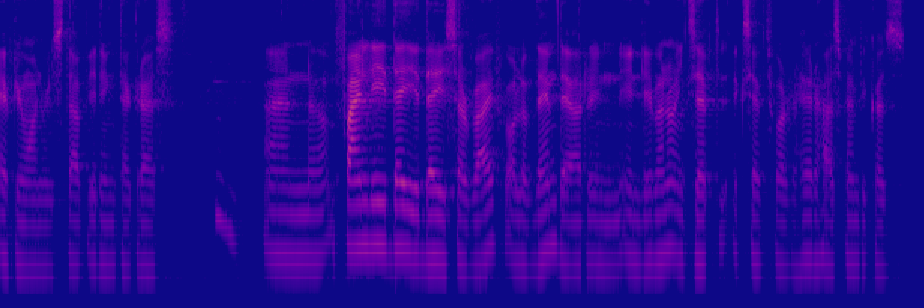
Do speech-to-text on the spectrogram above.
everyone will stop eating the grass. Mm. And uh, finally, they, they survive, all of them. They are in, in Lebanon, except, except for her husband because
